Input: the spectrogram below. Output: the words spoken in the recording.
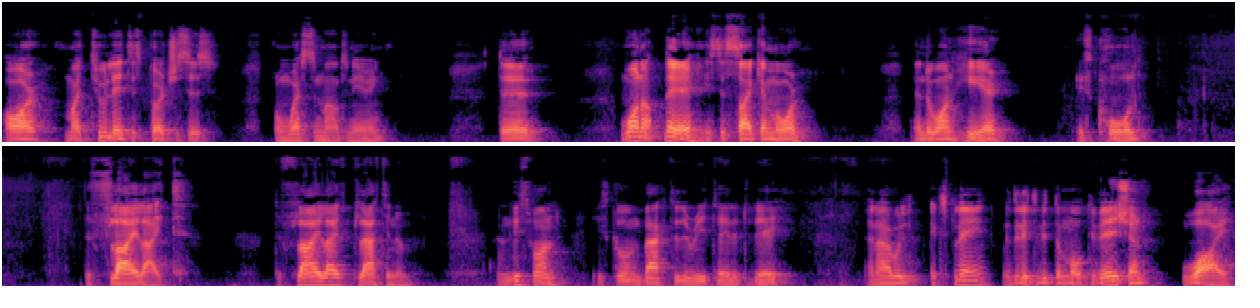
are my two latest purchases from Western Mountaineering. The one up there is the Sycamore and the one here is called the Flylite the Flylite Platinum. And this one is going back to the retailer today. And I will explain with a little bit of motivation why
